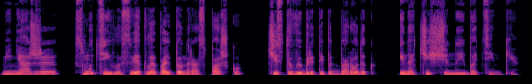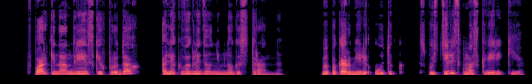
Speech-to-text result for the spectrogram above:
Меня же смутило светлое пальто нараспашку, чисто выбритый подбородок и начищенные ботинки. В парке на Андреевских прудах Олег выглядел немного странно. Мы покормили уток, спустились к Москве-реке,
